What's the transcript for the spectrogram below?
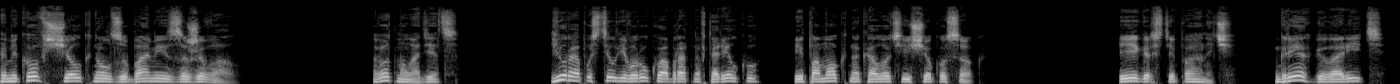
Хомяков щелкнул зубами и заживал. Вот молодец. Юра опустил его руку обратно в тарелку и помог наколоть еще кусок. «Игорь Степанович, грех говорить,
